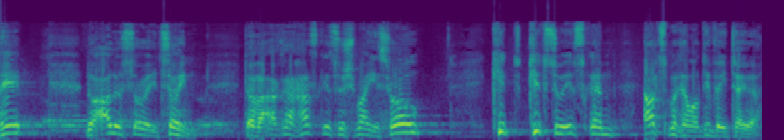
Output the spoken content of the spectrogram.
here. No alu sorry tzoin. Dava acha haskes u'shma Yisrael. Atzmechem al Torah.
